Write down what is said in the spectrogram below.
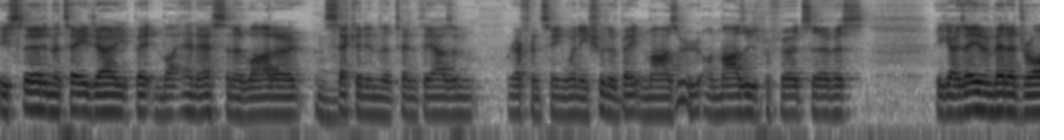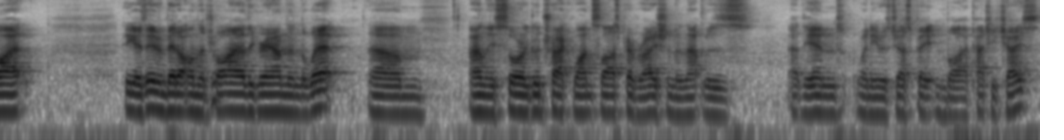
He's third in the TJ, beaten by NS and Eduardo, and second in the 10,000, referencing when he should have beaten Mazu on Mazu's preferred service. He goes even better dry. He goes even better on the drier the ground than the wet. Um, only saw a good track once last preparation, and that was at the end when he was just beaten by Apache Chase.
